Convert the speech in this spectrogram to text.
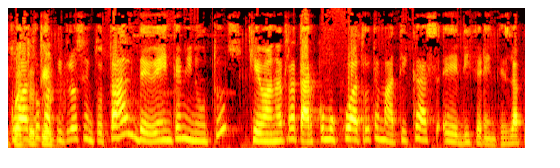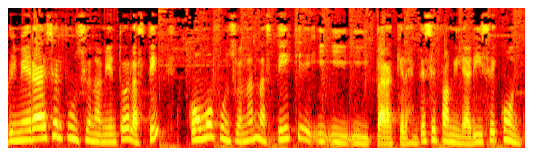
cuatro capítulos en total de 20 minutos que van a tratar como cuatro temáticas eh, diferentes. La primera es el funcionamiento de las TIC, cómo funcionan las TIC y, y, y, para que la gente se familiarice con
